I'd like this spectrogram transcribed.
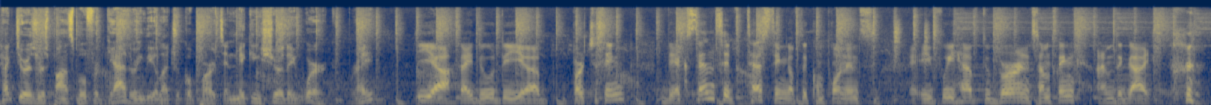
Hector is responsible for gathering the electrical parts and making sure they work, right? Yeah, I do the uh, purchasing, the extensive testing of the components. If we have to burn something, I'm the guy.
